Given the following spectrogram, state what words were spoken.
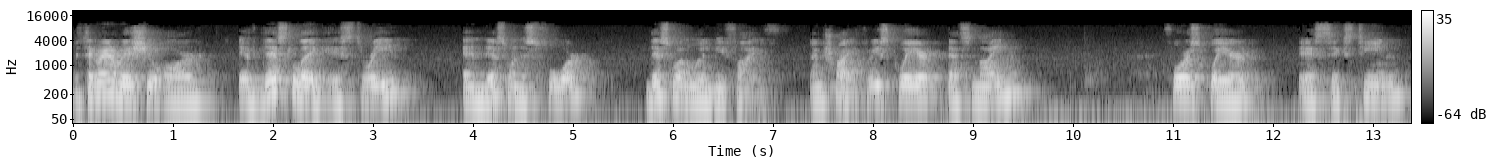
Pythagorean ratio are if this leg is 3 and this one is 4, this one will be 5. And try 3 squared, that's 9. 4 squared is 16.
